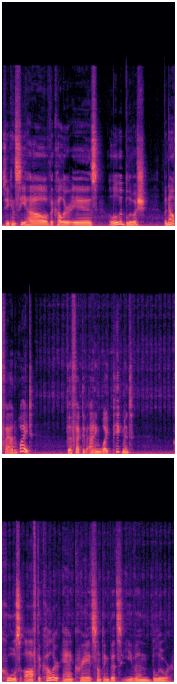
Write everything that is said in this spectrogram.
So you can see how the color is a little bit bluish, but now if I add white, the effect of adding white pigment cools off the color and creates something that's even bluer.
